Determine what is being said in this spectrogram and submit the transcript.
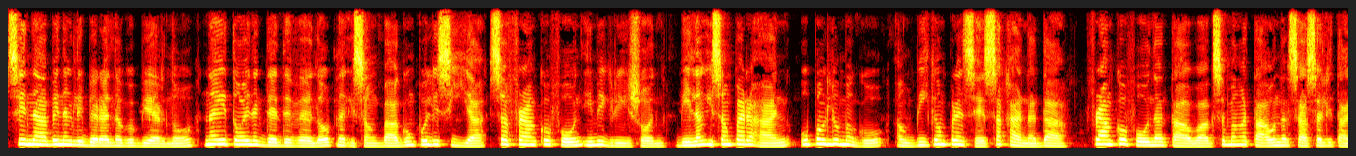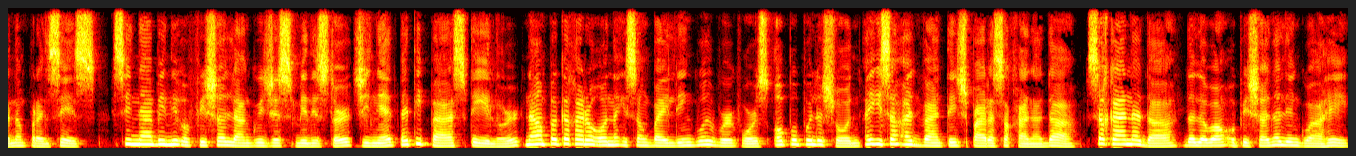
Sinabi ng liberal na gobyerno na ito ay nagde-develop ng isang bagong polisiya sa francophone immigration bilang isang paraan upang lumago ang bikang Pranses sa Canada. Francophone ang tawag sa mga taong nagsasalita ng Pranses. Sinabi ni Official Languages Minister Jeanette Petipas Taylor na ang pagkakaroon ng isang bilingual workforce o populasyon ay isang advantage para sa Canada. Sa Canada, dalawang opisyal na lingwahe,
